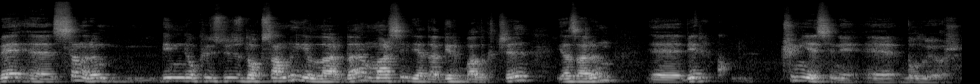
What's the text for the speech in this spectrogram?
Ve e, sanırım 1990'lı yıllarda Marsilya'da bir balıkçı yazarın e, bir künyesini e, buluyor.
